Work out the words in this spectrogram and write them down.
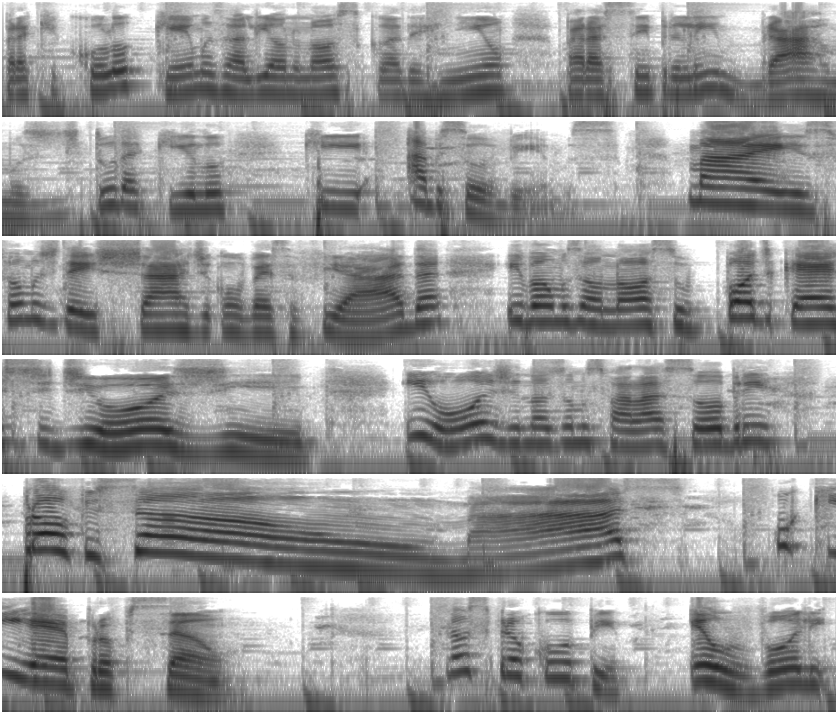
para que coloquemos ali no nosso caderninho para sempre lembrarmos de tudo aquilo que absorvemos. Mas vamos deixar de conversa fiada e vamos ao nosso podcast de hoje. E hoje nós vamos falar sobre profissão. Mas o que é profissão? Não se preocupe, eu vou lhe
